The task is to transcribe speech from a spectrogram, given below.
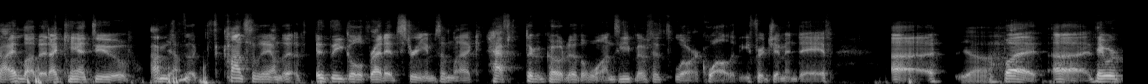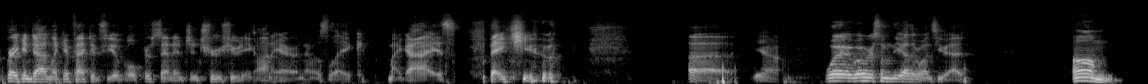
I love it. I can't do. I'm Yeah. constantly on the illegal Reddit streams and like have to go to the ones even if it's lower quality for Jim and Dave. Uh, Yeah, but uh, they were breaking down like effective field goal percentage and true shooting on air, and I was like, my guys, thank you. Uh, yeah. What, what were some of the other ones you had? Um,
